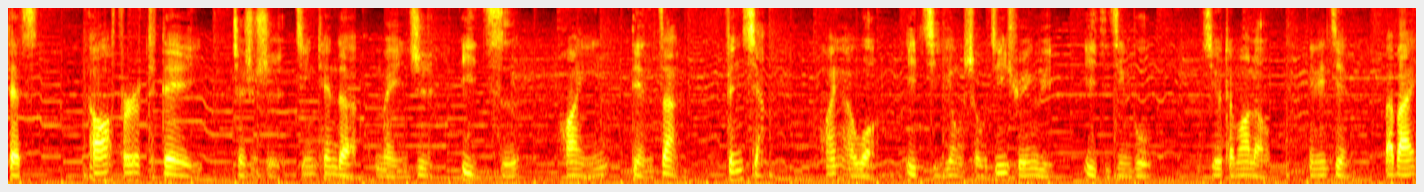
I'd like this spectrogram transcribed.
that's offer today 这就是今天的每日。一词。欢迎点赞、分享，欢迎和我一起用手机学英语，一起进步。See you tomorrow，明天见，拜拜。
